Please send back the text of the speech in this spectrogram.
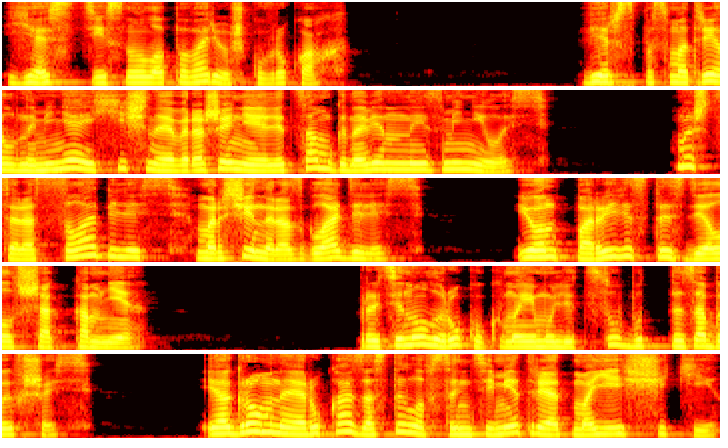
Я стиснула поварёшку в руках. Верс посмотрел на меня, и хищное выражение лица мгновенно изменилось. Мышцы расслабились, морщины разгладились, и он порывисто сделал шаг ко мне. Протянул руку к моему лицу, будто забывшись, и огромная рука застыла в сантиметре от моей щеки,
